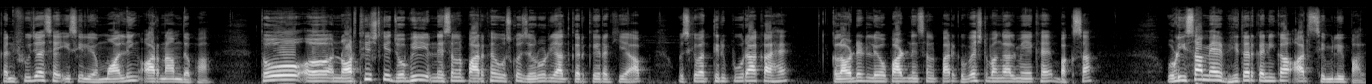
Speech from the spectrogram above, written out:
कन्फ्यूजस है इसीलिए मॉलिंग और नामदफा तो नॉर्थ ईस्ट के जो भी नेशनल पार्क है, उसको ज़रूर याद करके रखिए आप। उसके बाद त्रिपुरा का है clouded leopard national park West Bengal में एक है, बक्सा। उड़ीसा में भीतरकनिका और सिमलीपाल।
